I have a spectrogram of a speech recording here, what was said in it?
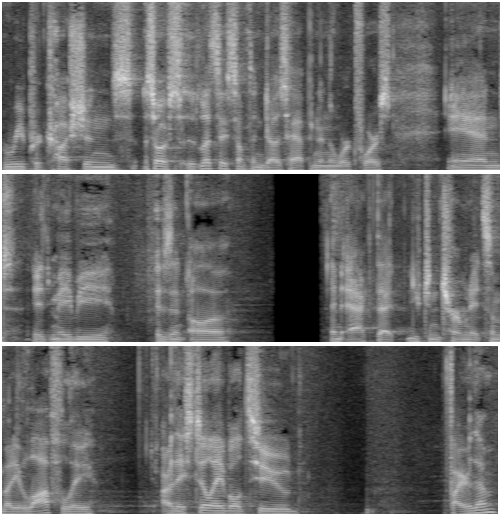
repercussions? So, if, let's say something does happen in the workforce, and it maybe isn't a an act that you can terminate somebody lawfully. Are they still able to fire them?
